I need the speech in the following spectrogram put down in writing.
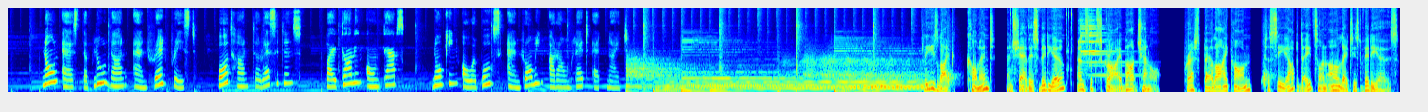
known as the Blue Nun and Red Priest, both haunt the residents by turning on taps, knocking over books, and roaming around late at night. Please like, comment, and share this video, and subscribe our channel. Press bell icon to see updates on our latest videos.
